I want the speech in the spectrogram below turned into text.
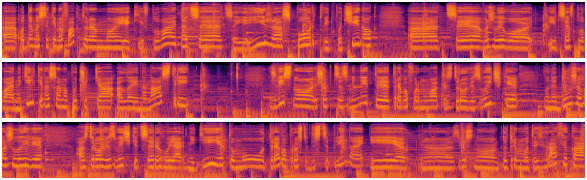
е, одним із такими факторами, які впливають на це, це є їжа, спорт, відпочинок. Е, це важливо і це впливає не тільки на самопочуття, але й на настрій. Звісно, щоб це змінити, треба формувати здорові звички, вони дуже важливі. А здорові звички це регулярні дії, тому треба просто дисципліна і, е, звісно, дотримуватись графіка,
